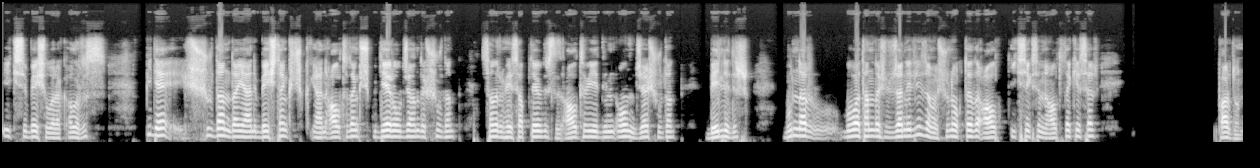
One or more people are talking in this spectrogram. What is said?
x'i 5 olarak alırız. Bir de şuradan da yani 5'ten küçük yani 6'dan küçük bir değer olacağını da şuradan sanırım hesaplayabilirsiniz. 6 ve 7'nin olmayacağı şuradan bellidir. Bunlar bu vatandaşı düzenlediğiniz zaman şu noktada x eksenini 6'da keser. Pardon.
